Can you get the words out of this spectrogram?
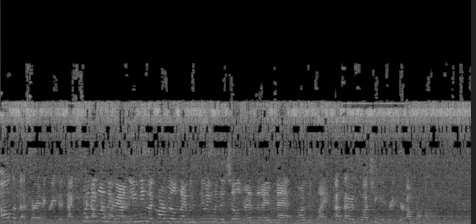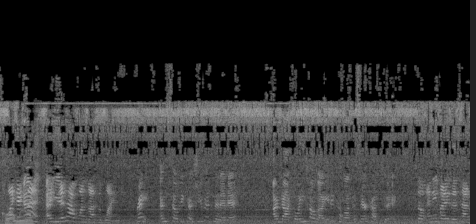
All of us are in agreement that you Flipping cannot on the ground. here. You mean the cartwheels I was doing with the children that I met on the flight? As I was watching you drink your alcohol. Like I said, I did have one glass of wine. Right. And so because you've admitted it, I'm not going to allow you to come on this aircraft today. So anybody that's had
